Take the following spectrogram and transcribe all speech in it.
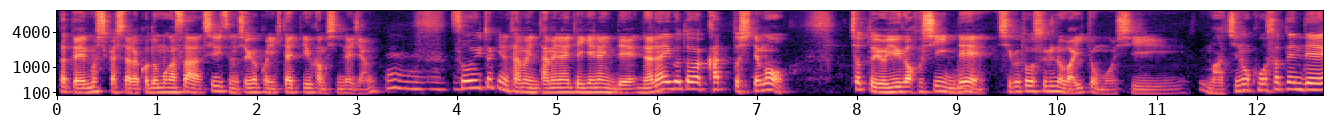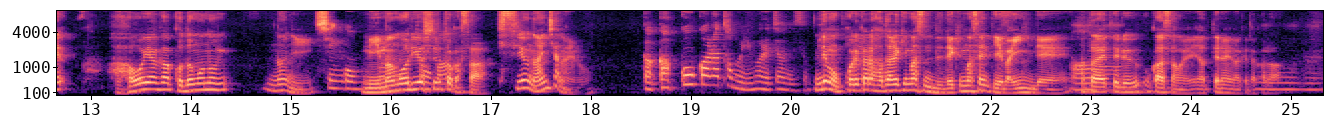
だってもしかしたら子供がさ私立の中学校に行きたいって言うかもしれないじゃん、うんうんうん。そういう時のために貯めないといけないんで習い事はカットしてもちょっと余裕が欲しいんで仕事をするのはいいと思うし街の交差点で母親が子供の何？信号見守りをするとかさ必要ないんじゃないの？が学校から多分言われちゃうんですよ。でもこれから働きますんでできませんって言えばいいんで働いてるお母さんはやってないわけだからうんうんうん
